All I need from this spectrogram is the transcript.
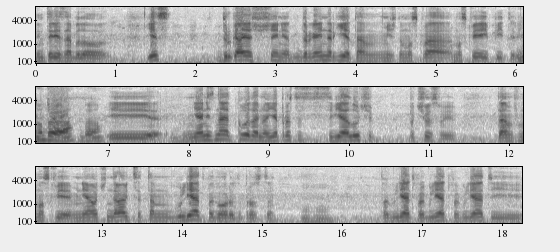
интересно было. Есть другое ощущение, другая энергия там между Москва, Москвой и Питером. Ну да, да. И я не знаю откуда, но я просто себя лучше почувствую. там в Москве. Мне очень нравится там гулять по городу просто. Мгм. Погулять, погулять, погулять. И,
